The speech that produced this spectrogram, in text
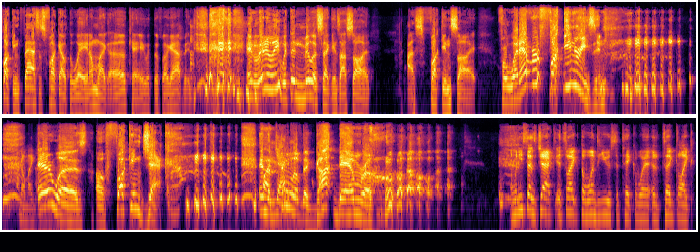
fucking fast as fuck out the way. And I'm like, okay, what the fuck happened? and literally within milliseconds, I saw it. I fucking saw it. For whatever fucking reason, oh my god. there was a fucking jack in Fuck the Jack. middle of the goddamn road. And when he says jack, it's like the one to use to take away, uh, take like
